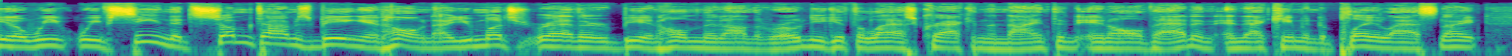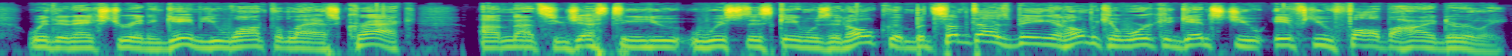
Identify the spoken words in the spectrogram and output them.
you know we've we've seen that sometimes being at home. Now you much rather be at home than on the road, and you get the last crack in the ninth and, and all that, and, and that came into play last night with an extra inning game. You want the last crack. I'm not suggesting you wish this game was in Oakland, but sometimes being at home can work against you if you fall behind early.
